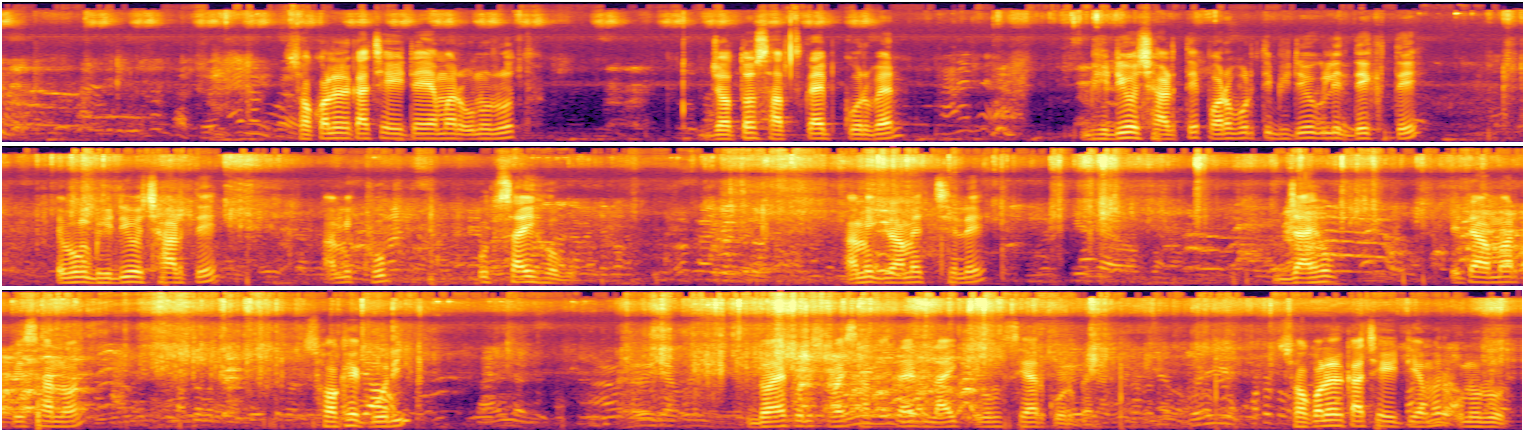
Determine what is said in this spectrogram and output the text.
সকলের কাছে এটাই আমার অনুরোধ, যত সাবস্ক্রাইব করবেন ভিডিও ছাড়তে, পরবর্তী ভিডিওগুলি দেখতে এবং ভিডিও ছাড়তে আমি খুব উৎসাহী হব। আমি গ্রামের ছেলে। যাই হোক, এটা আমার পেশা নয়। শখে করি। দয়া করে সবাই সাবস্ক্রাইব লাইক এবং শেয়ার করবেন। সকলের কাছে এটি আমার অনুরোধ।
